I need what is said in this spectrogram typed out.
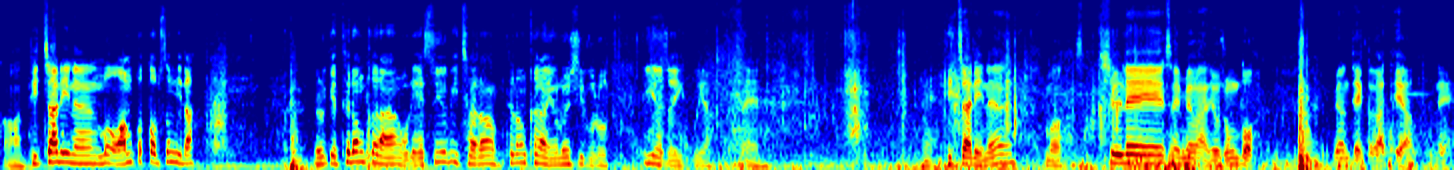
어, 뒷자리는 뭐 아무것도 없습니다. 이렇게 트렁크랑 우리 SUV처럼 트렁크랑 이런 식으로 이어져 있고요. 네. 네, 뒷자리는 뭐 실내 설명한 요 정도면 될 것 같아요. 네.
